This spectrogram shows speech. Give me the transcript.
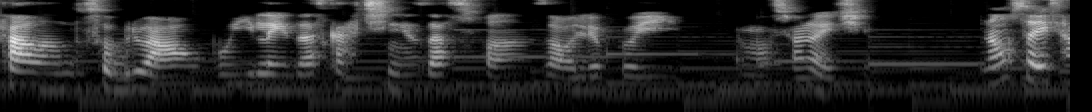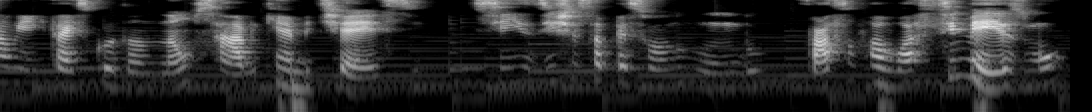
falando sobre o álbum e lendo as cartinhas das fãs. Olha, foi emocionante. Não sei se alguém que tá escutando não sabe quem é BTS. Se existe essa pessoa no mundo, faça um favor a si mesmo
